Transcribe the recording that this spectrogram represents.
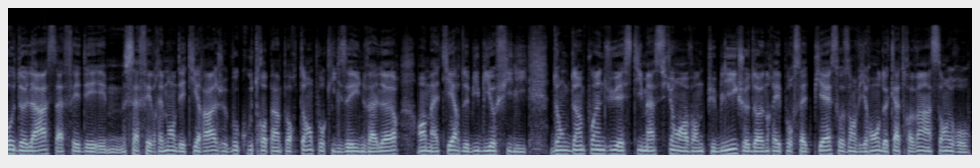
Au-delà, ça fait des, ça fait vraiment des tirages beaucoup trop importants pour qu'ils aient une valeur en matière de bibliophilie. Donc, d'un point de vue estimation en vente publique, je donnerai pour cette pièce aux environs de 80 à 100 euros.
